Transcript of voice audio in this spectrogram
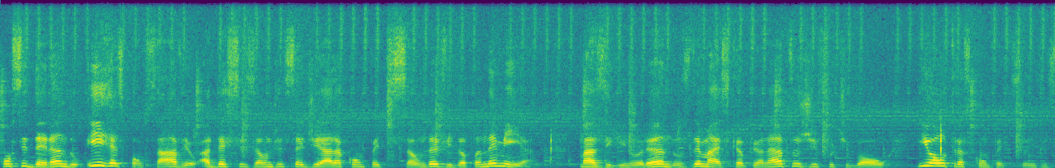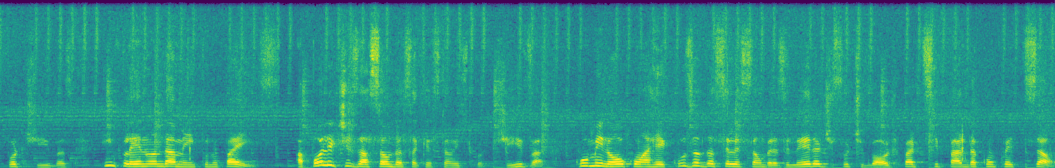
considerando irresponsável a decisão de sediar a competição devido à pandemia, mas ignorando os demais campeonatos de futebol e outras competições esportivas em pleno andamento no país. A politização dessa questão esportiva culminou com a recusa da seleção brasileira de futebol de participar da competição,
